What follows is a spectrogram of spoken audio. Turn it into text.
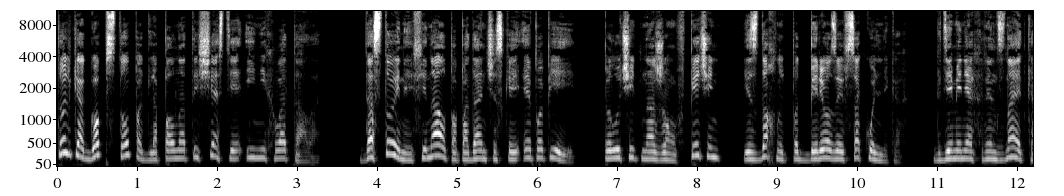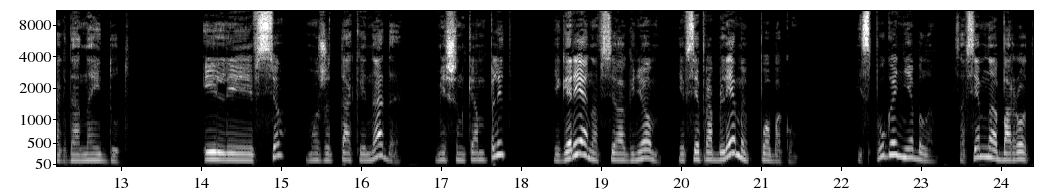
Только гоп-стопа для полноты счастья и не хватало. Достойный финал попаданческой эпопеи – получить ножом в печень и сдохнуть под березой в Сокольниках, где меня хрен знает, когда найдут. Или все, может, так и надо? Mission complete? И горе оно все огнем, и все проблемы по боку. Испуга не было, совсем наоборот.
